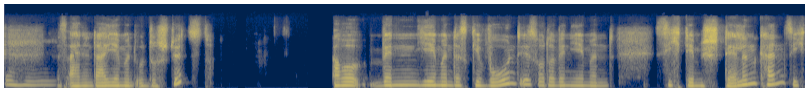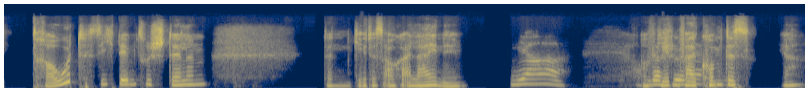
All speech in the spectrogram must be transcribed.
Mhm. Dass einen da jemand unterstützt. Aber wenn jemand das gewohnt ist oder wenn jemand sich dem stellen kann, sich traut, sich dem zu stellen, dann geht es auch alleine. Ja. Und Auf jeden Schöne, Fall kommt es, ja.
